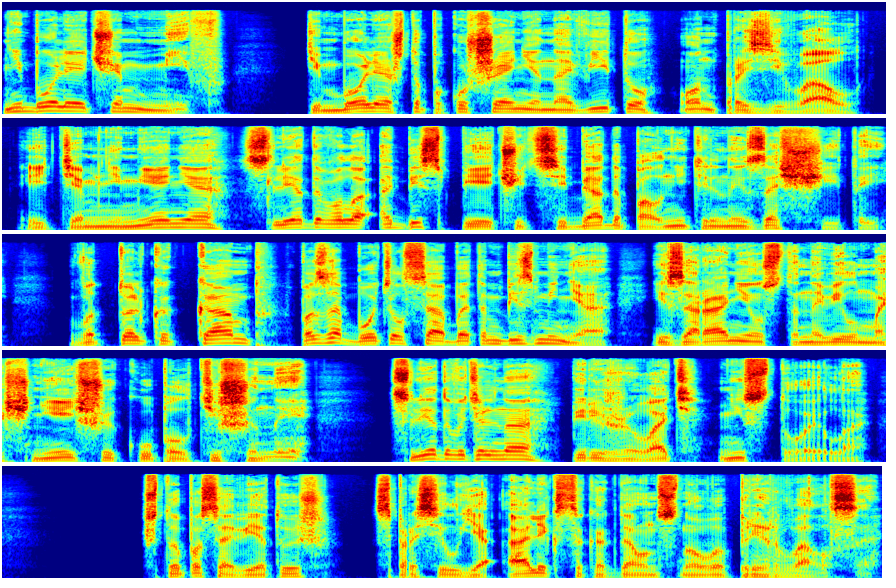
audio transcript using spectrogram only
не более чем миф. Тем более, что покушение на Виту он прозевал. И тем не менее, следовало обеспечить себя дополнительной защитой. Вот только Камп позаботился об этом без меня и заранее установил мощнейший купол тишины — Следовательно, переживать не стоило. «Что посоветуешь?» — спросил я Алекса, когда он снова прервался.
